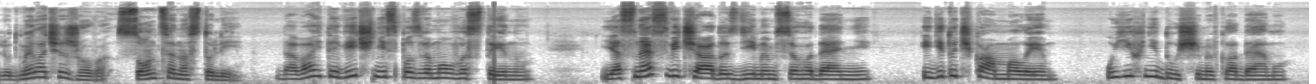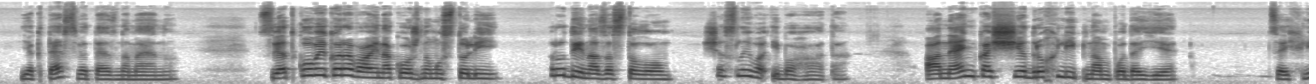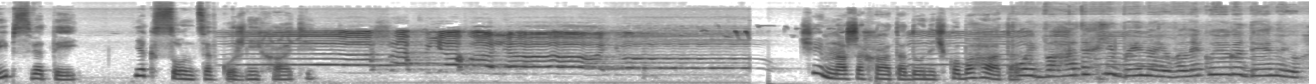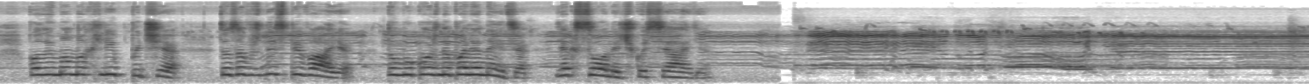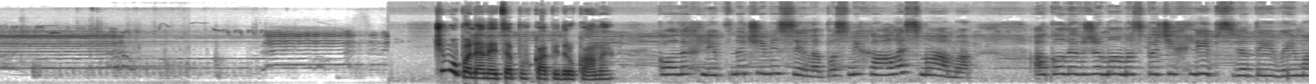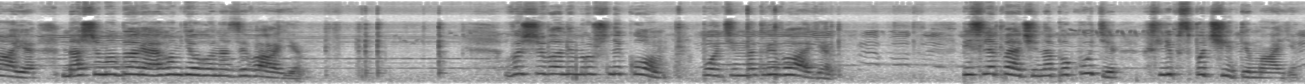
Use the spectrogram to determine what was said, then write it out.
Людмила Чижова, Сонце на столі. Давайте вічність позвемо в гостину. Ясне свічадо здіймем сьогоденні, і діточкам малим у їхні душі ми вкладемо, як те святе знамено. Святковий каравай на кожному столі, родина за столом, щаслива і багата. А ненька щедро хліб нам подає. Цей хліб святий, як сонце в кожній хаті. Чим наша хата, донечко, багата? Ой, багата хлібиною, великою родиною. Коли мама хліб пече, то завжди співає, тому кожна паляниця, як сонечко сяє. Чому паляниця пухка під руками? Коли хліб вночі місила, посміхалась мама. А коли вже мама з печі хліб святий виймає, нашим оберегом його називає. Вишиваним рушником потім накриває. Після печі на покуті хліб спочити має.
